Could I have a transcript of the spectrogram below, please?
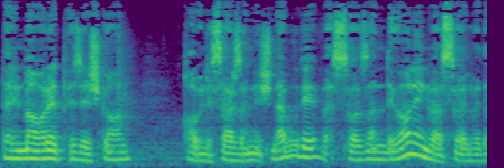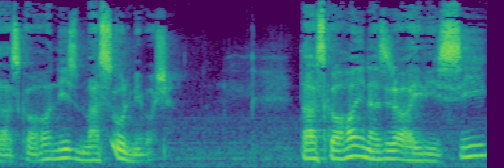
در این موارد پزشکان قابل سرزنش نبوده و سازندگان این وسایل و دستگاه ها نیز مسئول می باشند. دستگاه های نظیر سی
